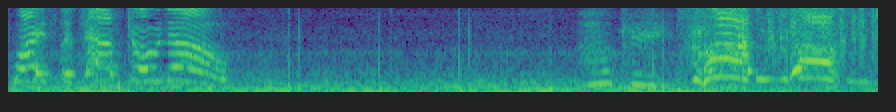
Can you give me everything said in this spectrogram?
Why is the task oh no? Okay. Ah! Ah!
